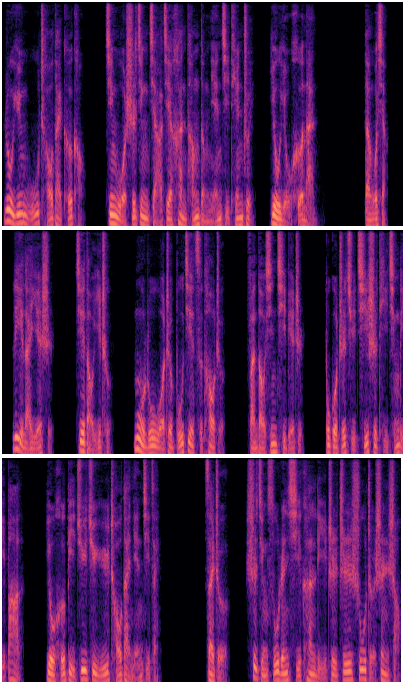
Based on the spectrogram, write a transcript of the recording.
若云无朝代可考，今我实竟假借汉唐等年纪天坠，又有何难？但我想，历来野史，皆道一辙，莫如我这不借此套者。”反倒新奇别致，不过只取其事体情理罢了，又何必拘拘于朝代年纪哉？再者，市井俗人喜看礼制之书者甚少，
